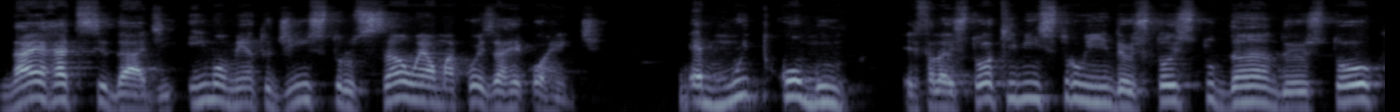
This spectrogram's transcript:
na erraticidade em momento de instrução é uma coisa recorrente é muito comum. Ele fala: eu estou aqui me instruindo, eu estou estudando, eu estou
